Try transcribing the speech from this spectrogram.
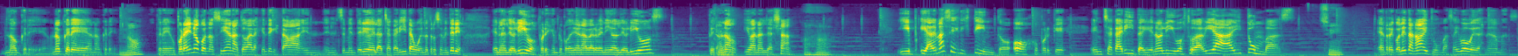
No creo, no creo, no creo. ¿no? creo. Por ahí no conocían a toda la gente que estaba en, en el cementerio de la Chacarita o en otro cementerio. En el de Olivos, por ejemplo. Podrían haber venido al de Olivos, pero Claro. no, iban al de allá. Ajá. Y, y además es distinto, ojo, porque en Chacarita y en Olivos todavía hay tumbas. Sí. En Recoleta no hay tumbas, hay bóvedas nada más.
